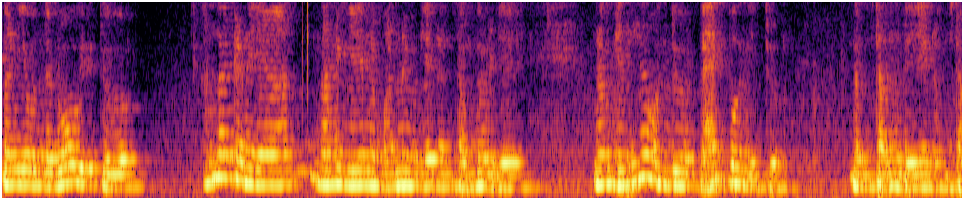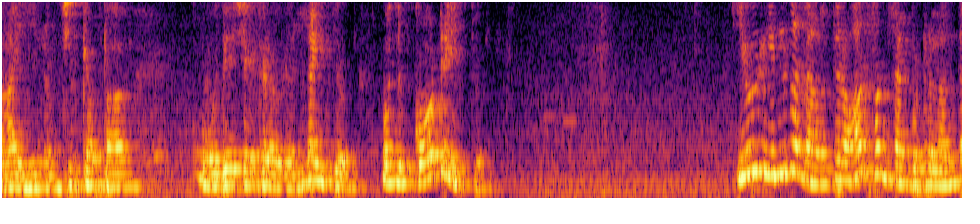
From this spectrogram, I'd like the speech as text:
ನನಗೆ ಒಂದು ನೋವಿತ್ತು. ಅಲ್ಲ ಕಣಯ್ಯ, ನನಗೆ, ನಮ್ಮ ಅಣ್ಣನಿಗೆ ನನ್ನ ತಮ್ಮನಿಗೆ ನಮಗೆಲ್ಲ ಒಂದು ಬ್ಯಾಕ್ ಬೋನ್ ಇತ್ತು. ನಮ್ಮ ತಂದೆ, ನಮ್ಮ ತಾಯಿ, ನಮ್ಮ ಚಿಕ್ಕಪ್ಪ, ಉದಯಶಂಕರ್ ಅವರೆಲ್ಲ ಇದ್ದರು ಒಂದು ಕೋಟೆ ಇತ್ತು. ಇವ್ರು ಇಲ್ವಲ್ಲ, ಒಂಥರ ಆರ್ಫನ್ಸ್ ಆಗ್ಬಿಟ್ರಲ್ಲ ಅಂತ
